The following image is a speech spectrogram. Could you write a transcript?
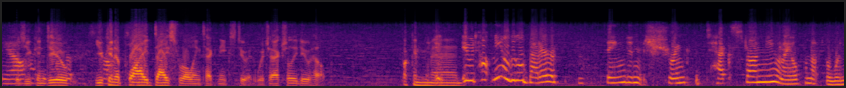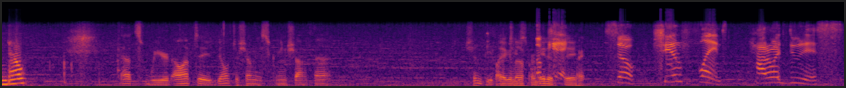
Yeah, Because you can do, check out my you can stuff. apply dice rolling techniques to it, which actually do help. fucking mad. It, it would help me a little better if the thing didn't shrink the text on me when I open up the window. That's weird. I'll have to, you'll have to show me a screenshot of that. Shouldn't be like Big enough for small. me to Okay. see. Right. So shield of flames. How do I do this?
